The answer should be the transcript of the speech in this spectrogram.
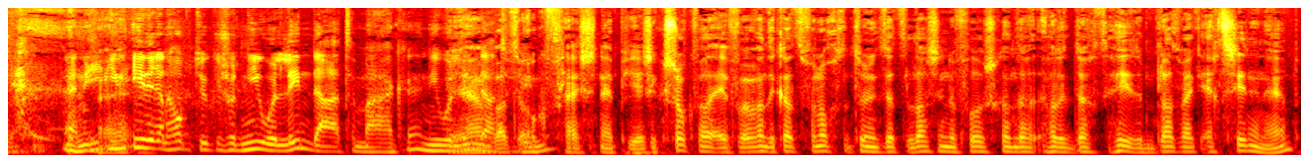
Ja. En iedereen hoopt natuurlijk een soort nieuwe Linda te maken. Nieuwe ja, Linda wat te ook vrij snappy is. Ik schrok wel even, want ik had vanochtend toen ik dat las in de Volkskrant... had ik dacht, hé, hey, een blad waar ik echt zin in heb.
